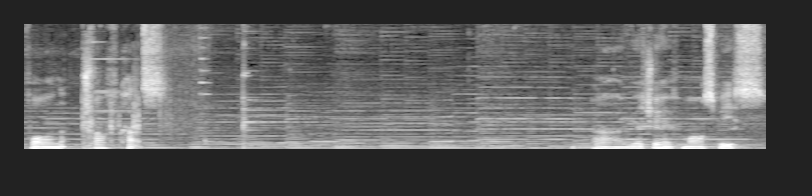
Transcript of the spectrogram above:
For 12 cards, uh, we actually have more space.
